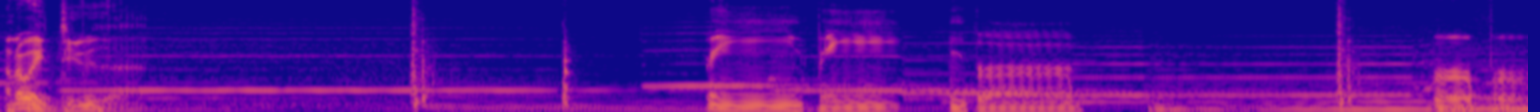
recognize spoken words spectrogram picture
How do I do that? Bing, bing, burp. Burp, burp.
